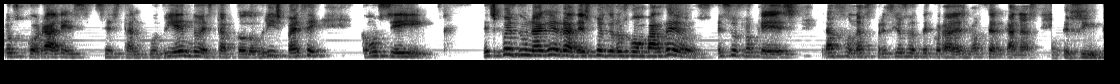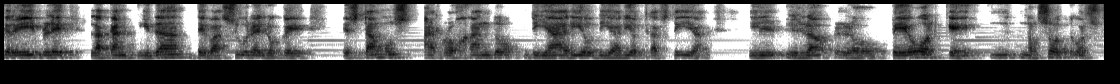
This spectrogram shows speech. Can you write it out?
Los corales se están pudriendo, está todo gris, parece como si después de una guerra, después de los bombardeos, eso es lo que es las zonas preciosas de corales más cercanas. Es increíble la cantidad de basura y lo que estamos arrojando diario, diario tras día y, lo, peor que nosotros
